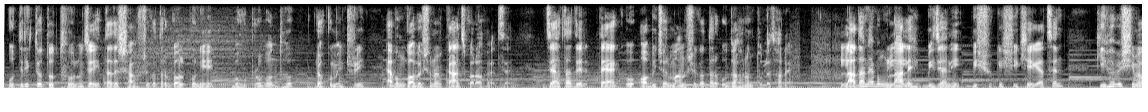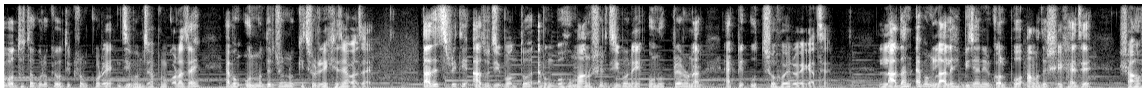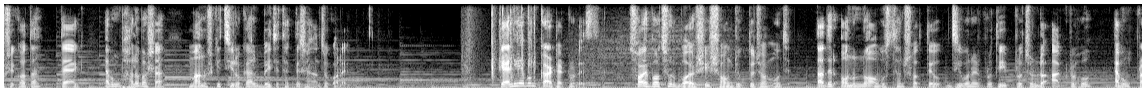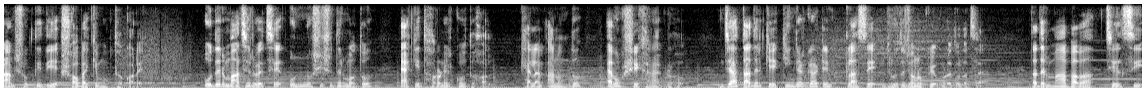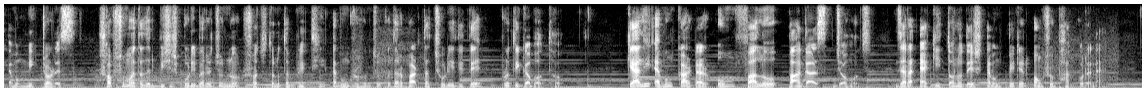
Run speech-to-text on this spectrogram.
অতিরিক্ত তথ্য অনুযায়ী তাদের সাহসিকতার গল্প নিয়ে বহু প্রবন্ধ, ডকুমেন্টারি এবং গবেষণার কাজ করা হয়েছে, যা তাদের ত্যাগ ও অবিচল মানসিকতার উদাহরণ তুলে ধরে। লাদান এবং লালেহ বিজানি বিশ্বকে শিখিয়ে গেছেন কীভাবে সীমাবদ্ধতাগুলোকে অতিক্রম করে জীবনযাপন করা যায় এবং অন্যদের জন্য কিছু রেখে যাওয়া যায়। তাদের স্মৃতি আজও জীবন্ত এবং বহু মানুষের জীবনে অনুপ্রেরণার একটি উৎস হয়ে রয়ে গেছে। লাদান এবং লালেহ বিজানির গল্প আমাদের শেখায় যে সাহসিকতা, ত্যাগ এবং ভালোবাসা মানুষকে চিরকাল বেঁচে থাকতে সাহায্য করে। ক্যালি এবং কার্টার টুরেস ছয় বছর বয়সী সংযুক্ত যমজ তাদের অনন্য অবস্থান সত্ত্বেও জীবনের প্রতি প্রচণ্ড আগ্রহ এবং প্রাণশক্তি দিয়ে সবাইকে মুগ্ধ করে। ওদের মাঝে রয়েছে অন্য শিশুদের মতো একই ধরনের কৌতূহল, খেলার আনন্দ এবং শেখার আগ্রহ, যা তাদেরকে কিন্ডার গার্টেন ক্লাসে দ্রুত জনপ্রিয় করে তুলেছে। তাদের মা বাবা চেলসি এবং নিক টরেস সবসময় তাদের বিশেষ পরিবারের জন্য সচেতনতা বৃদ্ধি এবং গ্রহণযোগ্যতার বার্তা ছড়িয়ে দিতে প্রতিজ্ঞাবদ্ধ। ক্যালি এবং কার্টার ওম ফালো পাগাস যমজ। যারা একই তলদেশ এবং পেটের অংশ ভাগ করে নেয়।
